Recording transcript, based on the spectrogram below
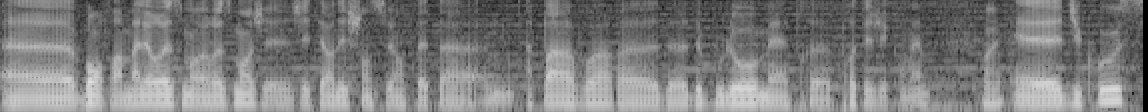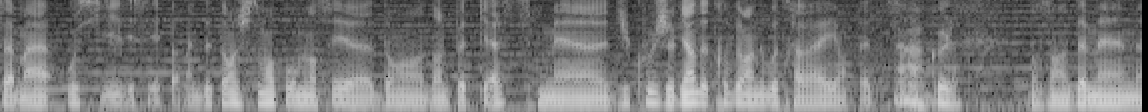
Euh, bon, enfin, malheureusement, heureusement, j'ai été un des chanceux, en fait, à, à pas avoir euh, de, boulot, mais être euh, protégé quand même. Ouais. Et du coup, ça m'a aussi laissé pas mal de temps, justement, pour me lancer dans, dans, le podcast. Mais du coup, je viens de trouver un nouveau travail, en fait. Ah, cool. Dans un domaine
